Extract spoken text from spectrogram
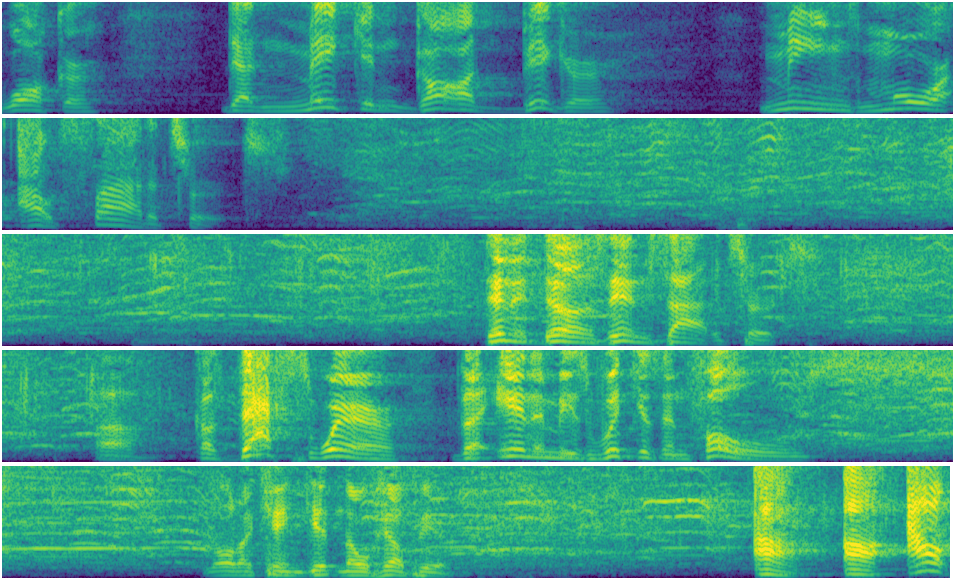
Walker, that making God bigger means more outside of church. Than it does inside the church. Because uh, that's where the enemy's wickets and foes, Lord, I can't get no help here, are, are out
